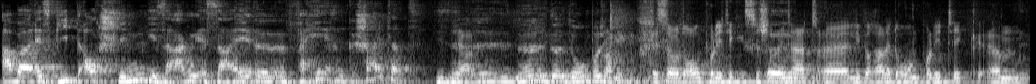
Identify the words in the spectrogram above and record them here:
Aber es gibt auch Stimmen, die sagen, es sei äh, verheerend gescheitert, diese Ja. äh, ne, Drogenpolitik. Ist so, Drogenpolitik ist gescheitert, äh, liberale Drogenpolitik ähm,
